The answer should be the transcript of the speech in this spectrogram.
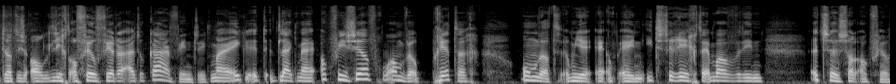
dat is al, ligt al veel verder uit elkaar, vind ik. Maar ik, het, het lijkt mij ook voor jezelf gewoon wel prettig... om, dat, om je op één iets te richten. En bovendien, het uh, zal ook veel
